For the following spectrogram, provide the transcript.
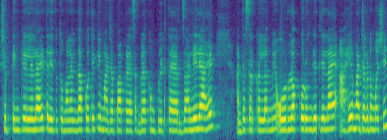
शिफ्टिंग केलेलं आहे तर इथं तुम्हाला मी दाखवते की माझ्या पाकळ्या सगळ्या कंप्लीट तयार झालेल्या आहेत. आणि त्या सर्कलला मी ओव्हरलॉक करून घेतलेला आहे. आहे माझ्याकडं मशीन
